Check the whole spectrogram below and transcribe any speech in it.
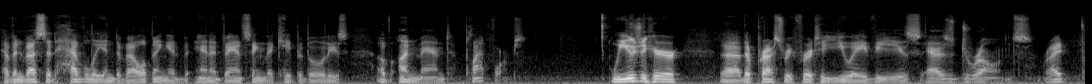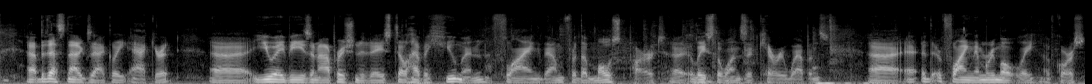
have invested heavily in developing and, and advancing the capabilities of unmanned platforms. We usually hear uh, the press refer to UAVs as drones, right? Uh, but that's not exactly accurate. Uh, UAVs in operation today still have a human flying them for the most part, uh, at least the ones that carry weapons. Uh, they're flying them remotely, of course.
